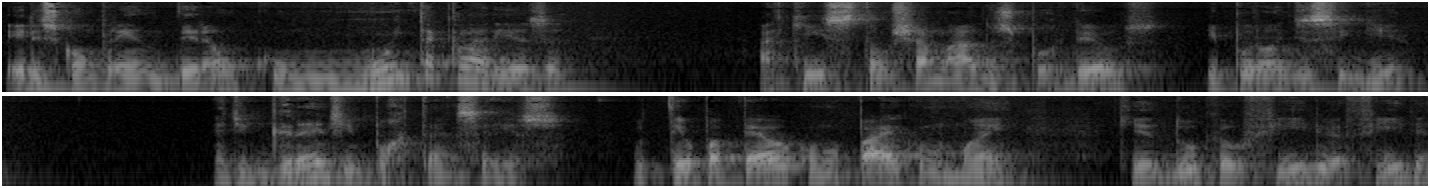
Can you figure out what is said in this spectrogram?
eles compreenderão com muita clareza a que estão chamados por Deus e por onde seguir. É de grande importância isso. O teu papel como pai, como mãe, que educa o filho e a filha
